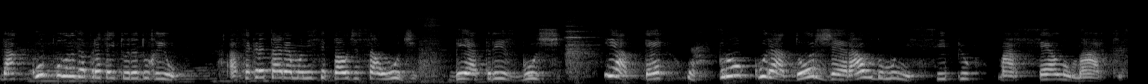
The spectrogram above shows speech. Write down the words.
da cúpula da Prefeitura do Rio, a secretária municipal de saúde, Beatriz Bush, e até o procurador-geral do município, Marcelo Marques.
